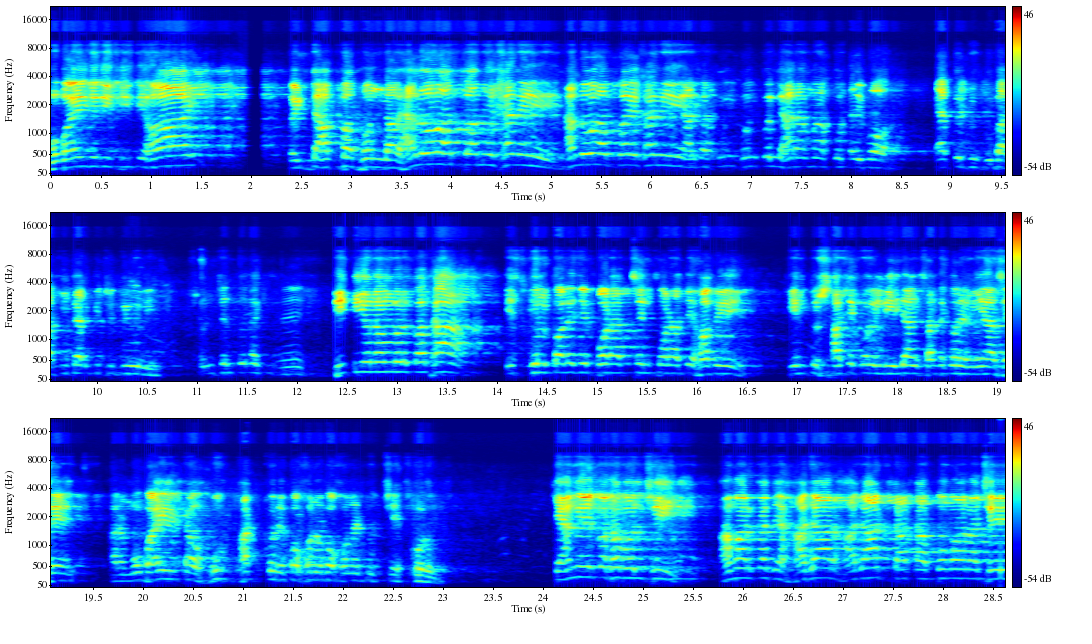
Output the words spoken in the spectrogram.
মোবাইল যদি দিতে হয়, ওই ডাব্বা ফোন দাও। হ্যালো আব্বা, আমি এখানে। হ্যালো আব্বা, এখানে। আর তুমি ফোন করলে হারা মা, কোথায় বল? এতটুকু বাকিটার কিছু দিওনি। শুনছেন তো নাকি? দ্বিতীয় নম্বর কথা স্কুল কলেজে পড়াচ্ছেন পড়াতে হবে। কিন্তু সাথে করে নিয়ে যান সাথে করে নিয়ে আসেন। আর মোবাইলটা হুট হাট করে কখনো কখনো একটু চেক করুন। কেন এ কথা বলছি? আমার কাছে হাজার হাজার টাকা প্রমাণ আছে।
